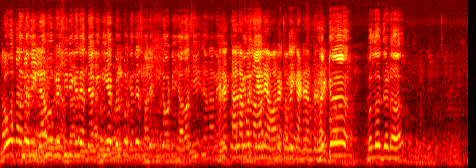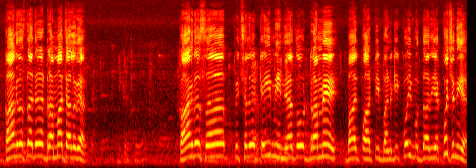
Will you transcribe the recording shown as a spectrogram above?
ਲੋਕਤੰਤਰ ਦੀ ਡੈਮੋਕ੍ਰੇਸੀ ਦੀ ਕਹਿੰਦੇ ਹੱਤਿਆ ਕੀਤੀ ਹੈ ਬਿਲਕੁਲ ਕਹਿੰਦੇ ਸਾਡੀ ਮੈਜੋਰਟੀ ਜ਼ਿਆਦਾ ਸੀ ਇਹਨਾਂ ਨੇ ਕੱਲ ਆਪਾਂ ਧੋਖੇ ਦੇ ਨਾਲ- ਚੇਲੇ ਆਵਾਂਗੇ 24 ਘੰਟੇ ਦੇ ਅੰਦਰ ਇੱਕ ਮਤਲਬ ਜਿਹੜਾ ਕਾਂਗਰਸ ਦਾ ਜਿਹੜਾ ਡਰਾਮਾ ਚੱਲ ਰਿਹਾ ਕਾਂਗਰਸ ਪਿਛਲੇ ਕਈ ਮਹੀਨਿਆਂ ਤੋਂ ਡਰਾਮੇ ਬਾਜ਼ ਪਾਰਟੀ ਬਣ ਗਈ ਕੋਈ ਮੁੱਦਾ ਨਹੀਂ ਹੈ ਕੁਝ ਨਹੀਂ ਹੈ।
